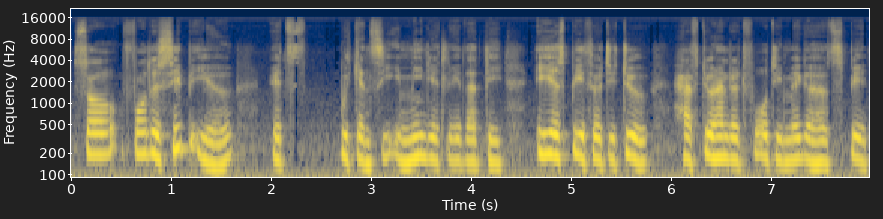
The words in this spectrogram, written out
So for the CPU it's we can see immediately that the ESP32 have 240 megahertz speed.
